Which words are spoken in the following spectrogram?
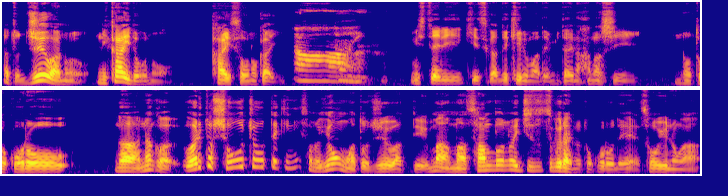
あと10話の二階堂の回。想の回。ミステリーキスができるまでみたいな話のところが、なんか割と象徴的にその4話と10話っていう、まあまあ3分の1ずつぐらいのところでそういうのが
